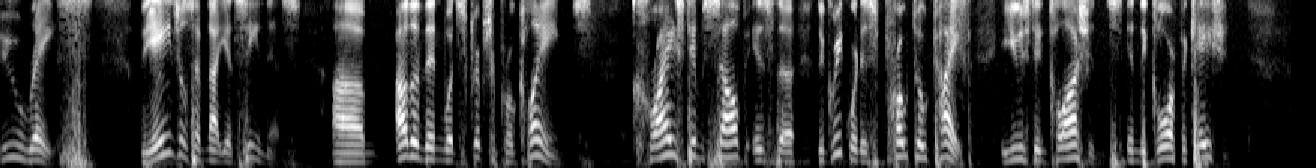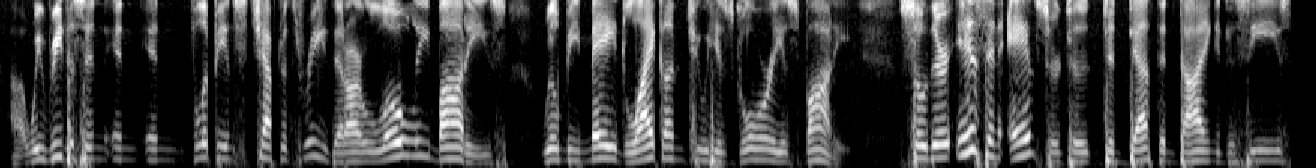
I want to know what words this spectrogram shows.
new race. The angels have not yet seen this, um, other than what Scripture proclaims. Christ Himself is the the Greek word is prototype used in Colossians in the glorification. Uh, we read this in, in, in Philippians chapter 3 that our lowly bodies will be made like unto his glorious body. So there is an answer to, to death and dying and disease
